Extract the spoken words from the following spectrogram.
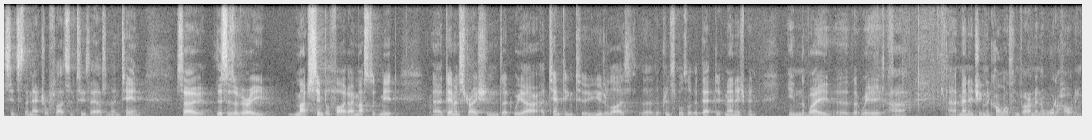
since the natural floods of 2010. So this is a very much simplified, I must admit, demonstration that we are attempting to utilise uh, the principles of adaptive management in the way uh, that we are uh, managing the Commonwealth environmental water holding.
